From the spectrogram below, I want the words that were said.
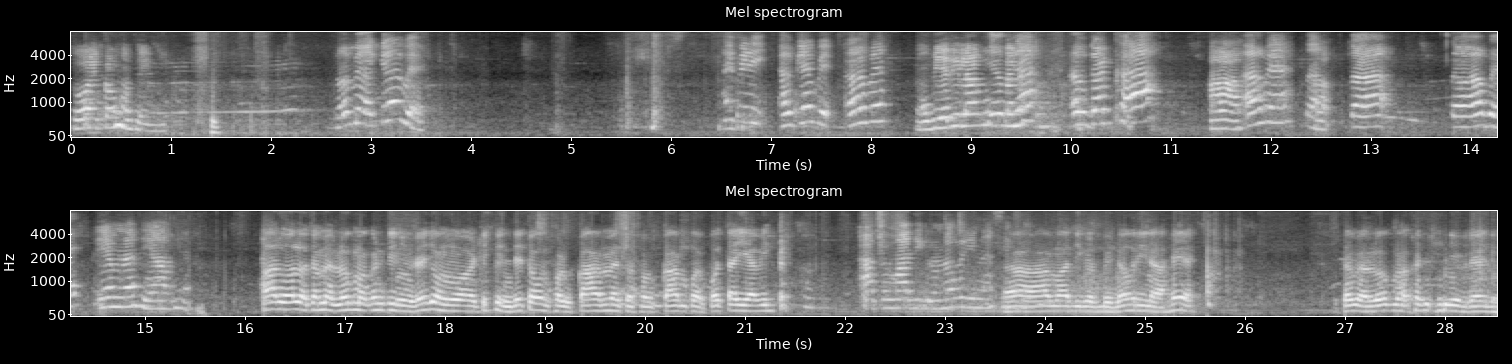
જોવાય તો શું થઈ ગયું હું બેરી લાગુ છું તને? હા. એમ નથી આમ છે. હાલો હાલો તમે લોગમાં કન્ટિન્યુ રહેજો. હું હવે ટિફિન દેતો હોઉં થોડું કામ હે તો થોડું કામ પર પતાઈ આવી. આ તો મા દીકરો નવરી ના છે. હા આ મારા દીકરો બે નવરીના હે તમે લોગમાં કન્ટિન્યુ રહેજો.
